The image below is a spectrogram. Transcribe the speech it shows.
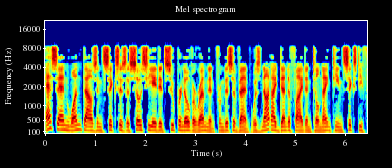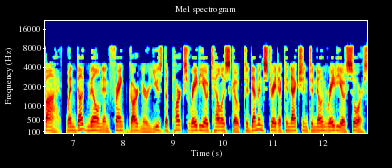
SN 1006's associated supernova remnant from this event was not identified until 1965, when Doug Milne and Frank Gardner used the Parkes radio telescope to demonstrate a connection to known radio source,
